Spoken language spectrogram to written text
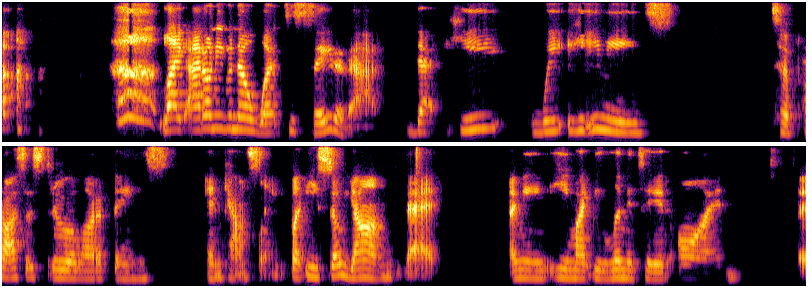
like, I don't even know what to say to that, that he, we, he needs to process through a lot of things in counseling, but he's so young that I mean, he might be limited on uh,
